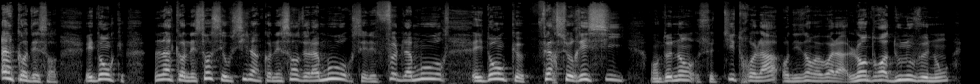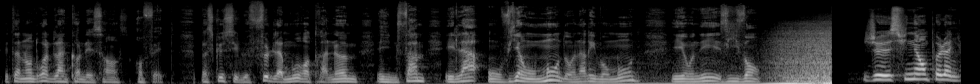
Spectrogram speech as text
incandescente. Et donc, l'incandescence, c'est aussi l'incandescence de l'amour, c'est les feux de l'amour. Et donc, faire ce récit en donnant ce titre-là, en disant, ben voilà, l'endroit d'où nous venons est un endroit de l'incandescence, en fait. Parce que c'est le feu de l'amour entre un homme et une femme. Et là, on vient au monde, on arrive au monde et on est vivant. Je suis née en Pologne.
